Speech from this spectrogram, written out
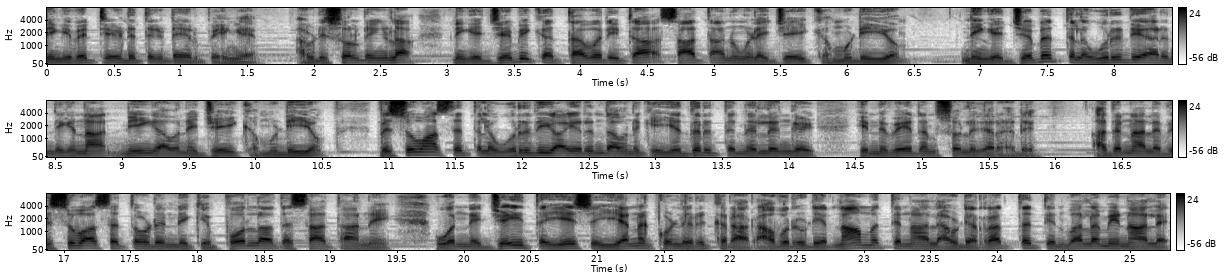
நீங்கள் வெற்றி எடுத்துக்கிட்டே இருப்பீங்க. அப்படி சொல்கிறீங்களா நீங்கள் ஜெபிக்க தவறிட்டா சாத்தான் உங்களை ஜெயிக்க முடியும். நீங்கள் ஜெபத்தில் உறுதியாக இருந்தீங்கன்னா நீங்கள் அவனை ஜெயிக்க முடியும். விசுவாசத்தில் உறுதியாக இருந்து அவனுக்கு எதிர்த்து நெல்லுங்கள் என்று வேதம் சொல்லுகிறாரு அதனால் விசுவாசத்தோடு இன்றைக்கு பொருளாத சாத்தானே உன்னை ஜெயித்த இயேசு எனக்குள் இருக்கிறார். அவருடைய நாமத்தினால் அவருடைய ரத்தத்தின் வல்லமையினால்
